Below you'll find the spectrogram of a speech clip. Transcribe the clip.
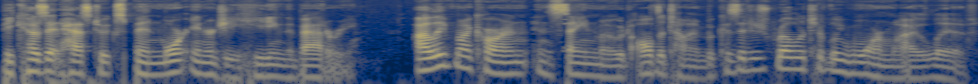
because it has to expend more energy heating the battery. I leave my car in insane mode all the time because it is relatively warm where I live.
